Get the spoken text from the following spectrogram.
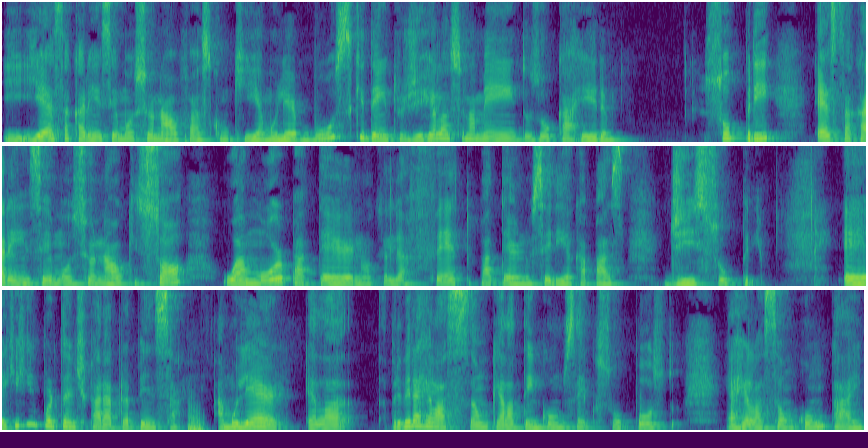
e, e essa carência emocional faz com que a mulher busque dentro de relacionamentos ou carreira suprir essa carência emocional que só o amor paterno, aquele afeto paterno seria capaz de suprir. É, o que é importante parar para pensar? A mulher, ela, a primeira relação que ela tem com o sexo oposto é a relação com o pai.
